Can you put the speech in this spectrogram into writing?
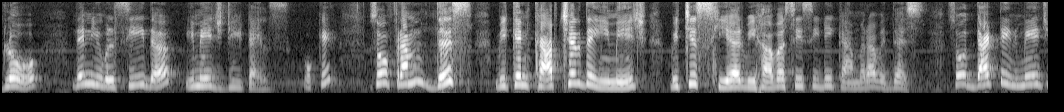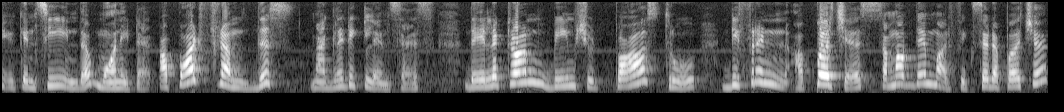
glow then you will see the image details. Okay. So, from this we can capture the image which is here we have a CCD camera with this. So, that image you can see in the monitor. Apart from this magnetic lenses, the electron beam should pass through different apertures, some of them are fixed aperture,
